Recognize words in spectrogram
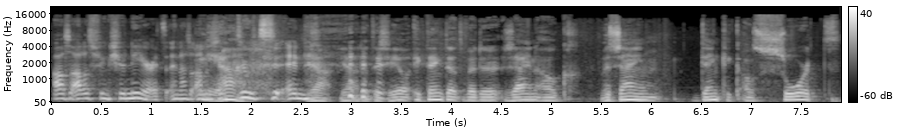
als alles functioneert en als alles Ja. het doet. En, Ja, ja, dat is heel. Ik denk dat we er zijn ook. We zijn, denk ik, als soort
